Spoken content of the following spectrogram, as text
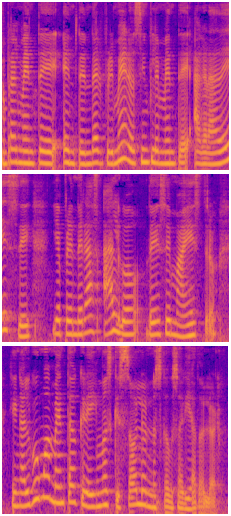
realmente entender primero, simplemente agradece y aprenderás algo de ese maestro que en algún momento creímos que solo nos causaría dolor.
